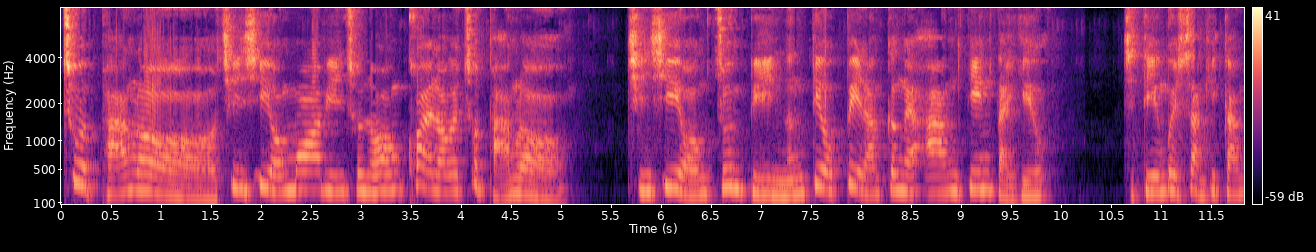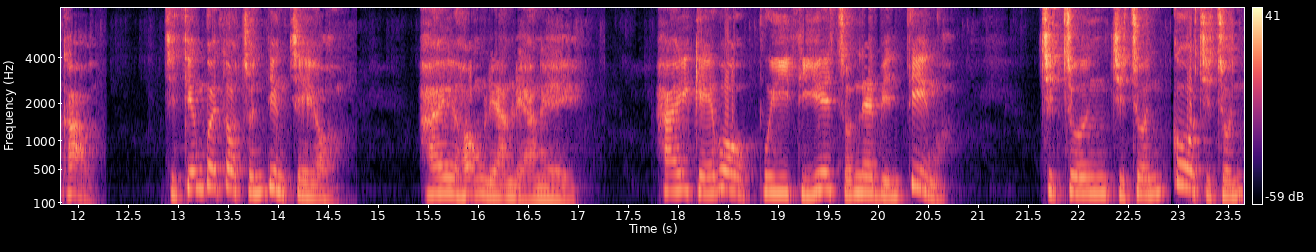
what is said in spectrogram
出棚咯！秦始皇满面春风，快乐诶出棚咯！秦始皇准备两吊八人扛诶红顶大轿。一顶要送去港口，一顶要到船顶坐哦。海风凉凉的，海家母飞伫个船的面顶哦，一阵一阵过一阵，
